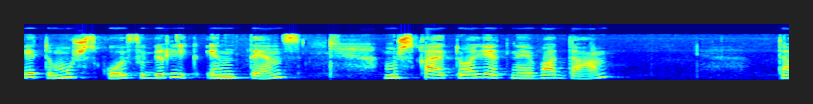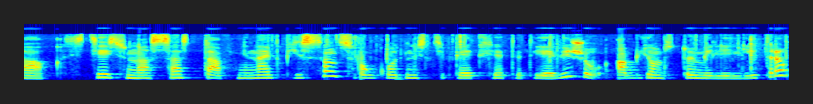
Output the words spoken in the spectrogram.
это мужской Faberlic Intense, мужская туалетная вода. Так, здесь у нас состав не написан, срок годности 5 лет, это я вижу, объем 100 мл,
